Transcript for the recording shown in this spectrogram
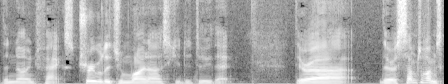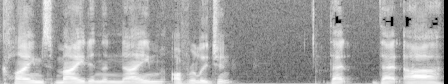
the known facts. True religion won't ask you to do that. There are there are sometimes claims made in the name of religion that that are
